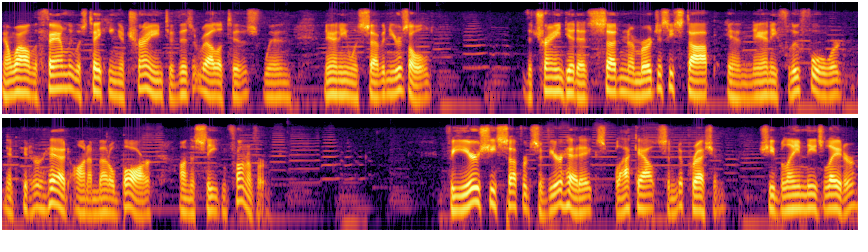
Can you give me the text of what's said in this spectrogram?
Now, while the family was taking a train to visit relatives when Nanny was seven years old, the train did a sudden emergency stop and Nanny flew forward and hit her head on a metal bar on the seat in front of her. For years, she suffered severe headaches, blackouts, and depression. She blamed these later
